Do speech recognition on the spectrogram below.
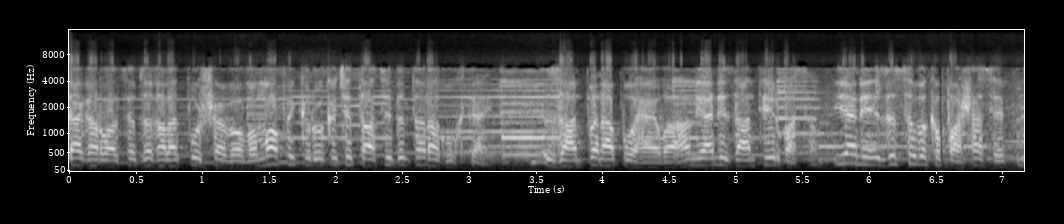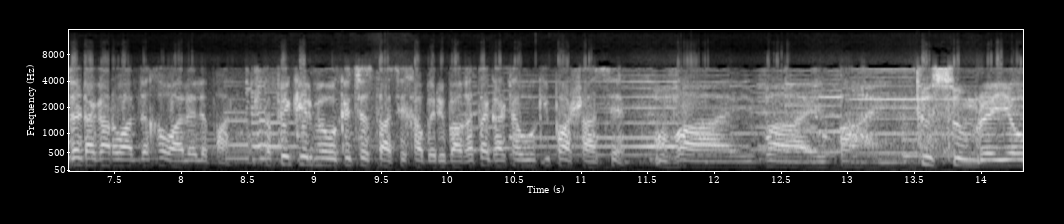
ډګروال صاحب زه غلط پوه شوی وم ما فکر وکړ چې تاسې دلته راغوښتی دی. ځان په ناپوهۍ وهم یعنې ځان تېر باسم. یعنې زه څه وکړم پاشا صیب؟ د ډګروال د ښه والۍ لپاره فکر مې وکړ چې ستاسې خبرې به هغه ته ګټه وکړي پاشا صیب. وای وای وای ته څومره یو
